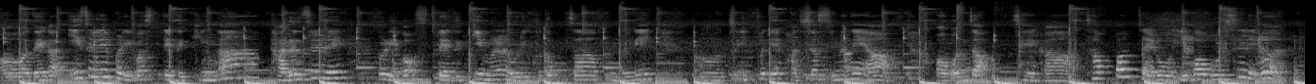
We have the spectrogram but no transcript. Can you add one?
어, 내가 이 슬립을 입었을 때 느낌과 다른 슬립을 입었을 때 느낌을 우리 구독자분들이 어, 좀 이쁘게 봐주셨으면 해요. 어, 먼저 제가 첫 번째로 입어볼 슬립은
